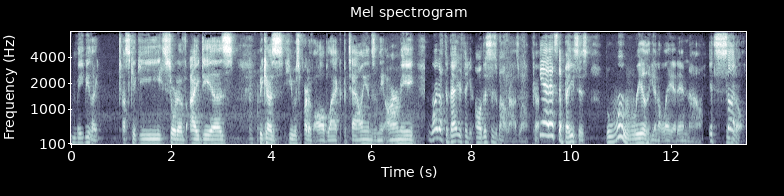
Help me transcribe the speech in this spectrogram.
maybe like Tuskegee sort of ideas because he was part of all black battalions in the army. Right off the bat, you're thinking, "Oh, this is about Roswell." Yeah, that's the basis, but we're really gonna lay it in now. It's subtle.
